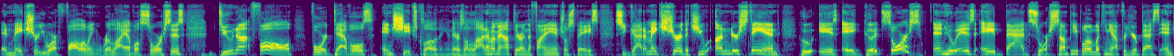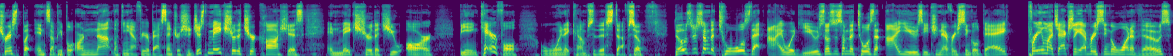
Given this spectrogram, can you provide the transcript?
and make sure you are following reliable sources. Do not fall for devils in sheep's clothing. And there's a lot of them out there in the financial space. So you got to make sure that you understand who is a good source and who is a bad source. Some people are looking out for your best interest, but and some people are not looking out for your best interest. So just make sure that you're cautious and make sure that you are being careful when it comes to this stuff. So those are some of the tools that I would use. Those are some of the tools that I use each and every single day. Pretty much actually every single one of those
